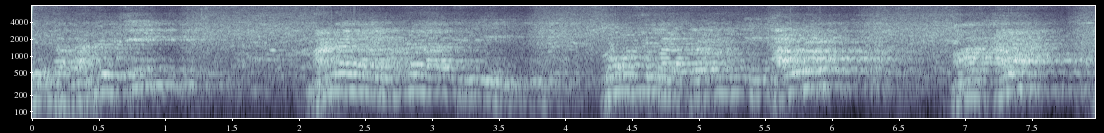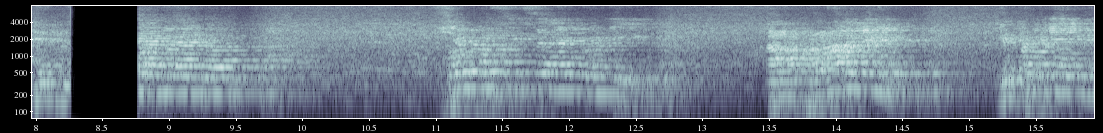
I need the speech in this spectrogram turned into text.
ఇంతమంది వచ్చి మండలాలు మండలాలు తిరిగి సోమశిల ప్రభుత్వం మా కళ నేను ఇప్పటికే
